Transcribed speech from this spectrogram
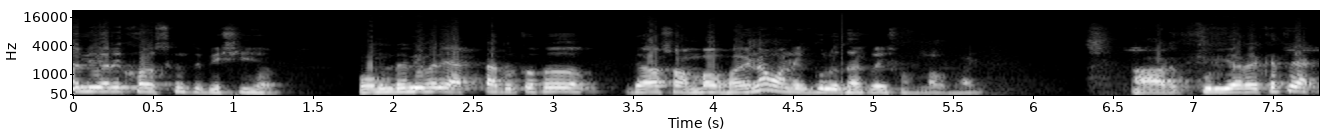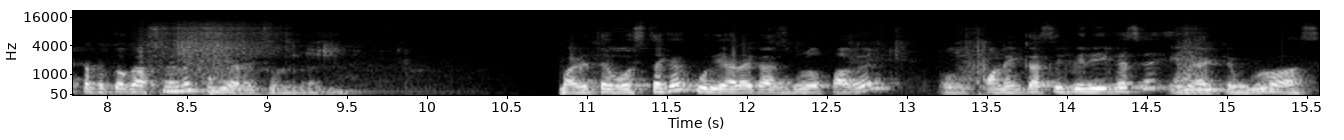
ডেলিভারি খরচ কিন্তু বেশি হবে। হোম ডেলিভারি একটা, দুটো তো দেওয়া সম্ভব হয় না, অনেকগুলো থাকলেই সম্ভব হয়। আর কুরিয়ারের ক্ষেত্রে একটা দুটো গাছ নিলে কুরিয়ারে চলে যাবে। বাড়িতে বসে থেকে কুরিয়ারে গাছগুলো পাবেন অনেক গাছই বেরিয়ে গেছে, এই আইটেমগুলো আছে।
